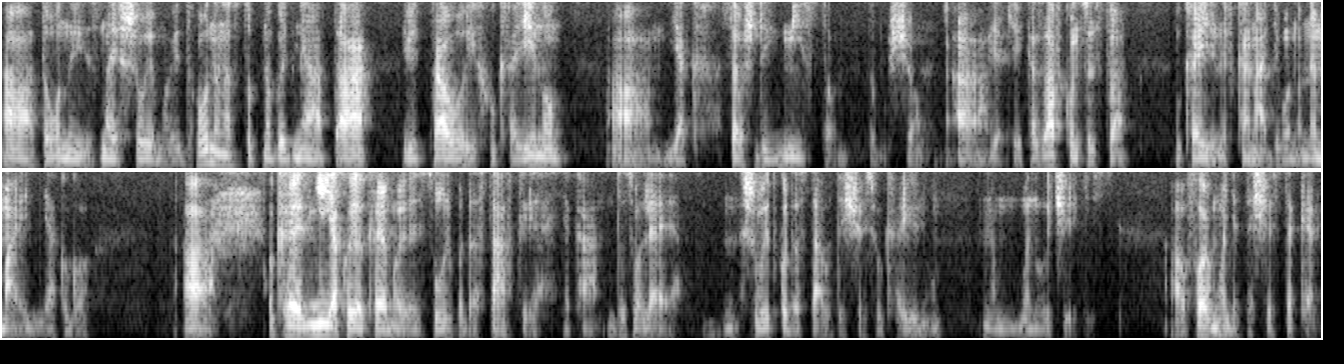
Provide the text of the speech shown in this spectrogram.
а, то вони знайшли мої дрони наступного дня та відправили їх в Україну, а, як завжди, містом. Тому що, а, як я й казав, консульство України в Канаді воно не має ніякого а, окре, ніякої окремої служби доставки, яка дозволяє швидко доставити щось в Україну, минуючи якісь оформлення та щось таке.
